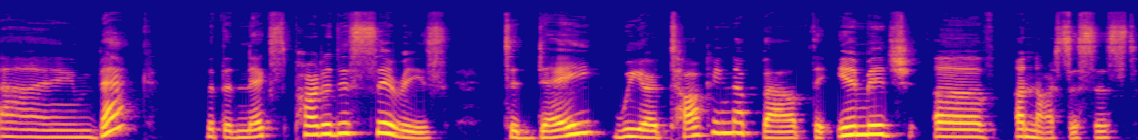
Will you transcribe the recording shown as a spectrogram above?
I'm back with the next part of this series. Today, we are talking about the image of a narcissist.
